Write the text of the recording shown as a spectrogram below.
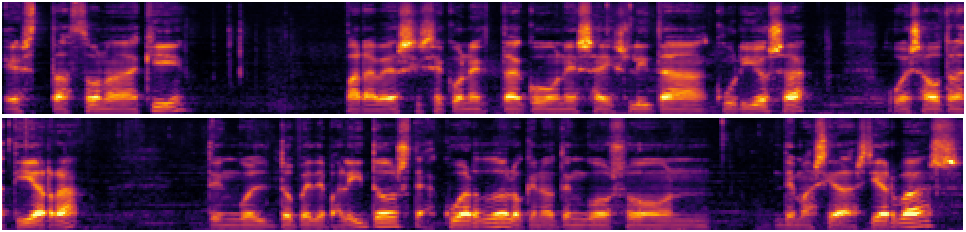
esta zona de aquí, para ver si se conecta con esa islita curiosa, o esa otra tierra. Tengo el tope de palitos, de acuerdo, lo que no tengo son demasiadas hierbas.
